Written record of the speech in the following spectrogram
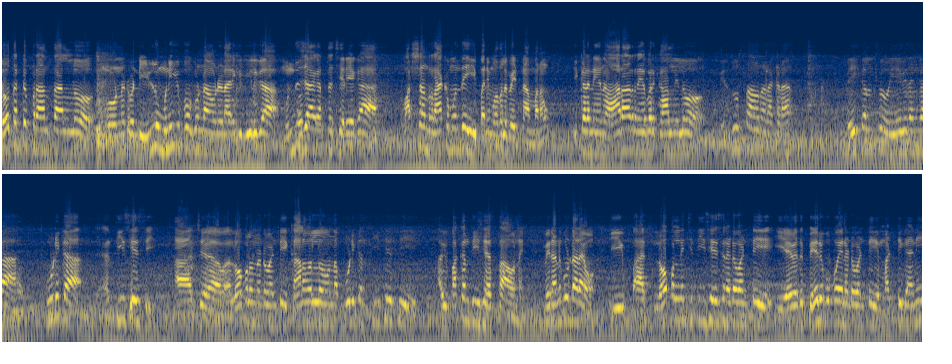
లోతట్టు ప్రాంతాల్లో ఉన్నటువంటి ఇళ్ళు మునిగిపోకుండా ఉండడానికి వీలుగా ముందు జాగ్రత్త చర్యగా వర్షం రాకముందే ఈ పని మొదలు పెట్టినాం మనం. ఇక్కడ నేను ఆర్ఆర్ రేబర్ కాలనీలో మీరు చూస్తా ఉన్నారు అక్కడ. వెహికల్స్ ఏ విధంగా పూడిక తీసేసి లోపల ఉన్నటువంటి కాలువల్లో ఉన్న పూడికను తీసేసి అవి పక్కన తీసేస్తా ఉన్నాయి. మీరు అనుకుంటారేమో ఈ లోపల నుంచి తీసేసినటువంటి ఏవైతే పేరుకుపోయినటువంటి మట్టి కానీ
